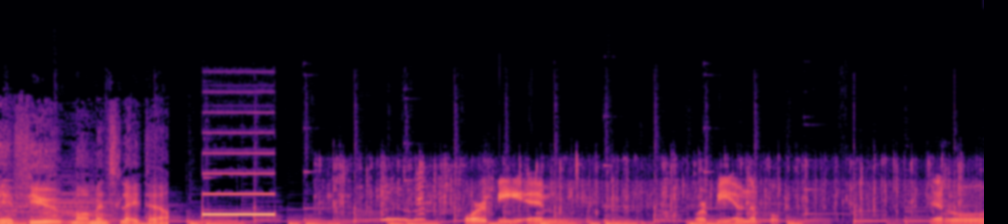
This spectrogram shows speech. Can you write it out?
A few moments later. 4 p.m. 4 p.m. na po. Pero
